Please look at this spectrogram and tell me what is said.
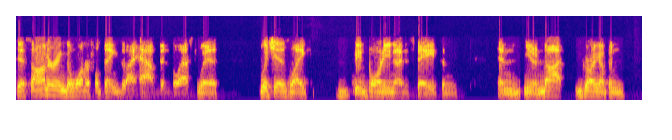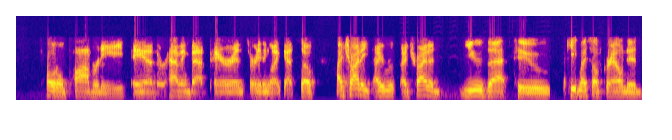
dishonoring the wonderful things that I have been blessed with, which is like being born in the United States and and you know not growing up in total poverty and or having bad parents or anything like that. So I try to I, I try to use that to keep myself grounded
